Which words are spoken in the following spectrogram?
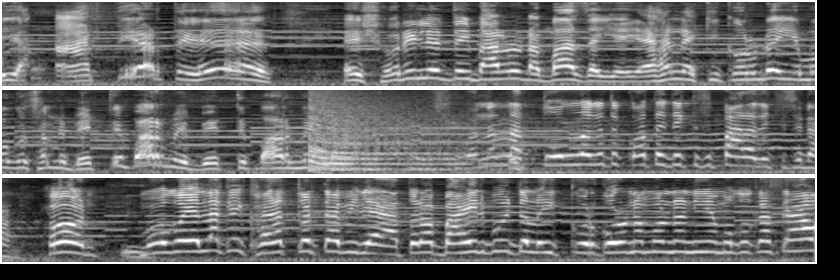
এই আটতে আটতে হ্যাঁ। এই শরীরের তো এই বারোটা বাজাই এখানে কি করুন এই মগো সামনে বেটতে পারবে? বেটতে পারবে না। সুবহানাল্লাহ তোর লগে তো কথাই দেখতেছি পারা দেখতেছি না। হন মগো এলাকায় খয়রাত করতে আবি রে তোরা বাহির বই দল এই কর- করোনা মরনা নিয়ে মগো কাছে আও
